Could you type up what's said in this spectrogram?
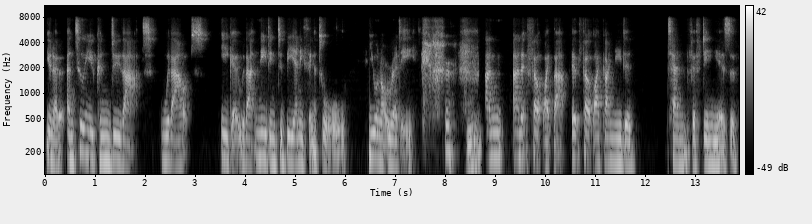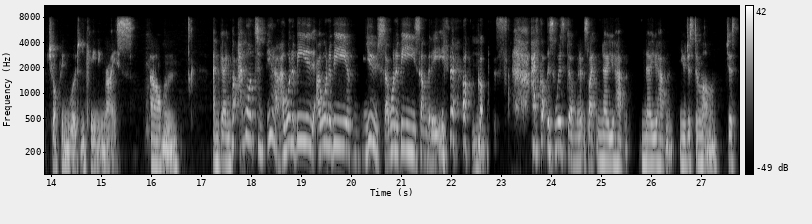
you know until you can do that without ego without needing to be anything at all you're not ready. Mm. and and it felt like that. It felt like i needed 10 15 years of chopping wood and cleaning rice. Um and going but i want to you know i want to be i want to be of use. I want to be somebody you know i've got this i've got this wisdom. And it was like no you haven't. No you haven't. You're just a mum. Just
